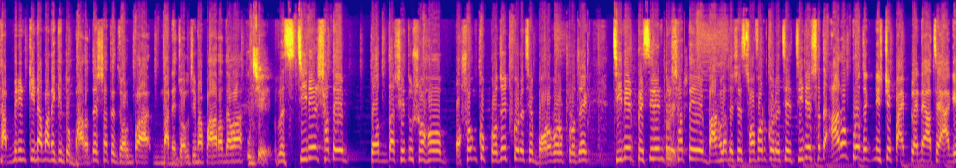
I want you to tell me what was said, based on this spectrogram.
সাবমেরিন কিনা মানে কিন্তু ভারতের সাথে জল মানে জলসীমা পাহারা দেওয়া। চীনের সাথে পদ্মা সেতু সহ অসংখ্য প্রজেক্ট করেছে বড় বড় প্রজেক্ট চীনের প্রেসিডেন্টের সাথে বাংলাদেশে সফর করেছে চীনের সাথে আরও প্রজেক্ট নিশ্চয়ই পাইপলাইনে আছে আগে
